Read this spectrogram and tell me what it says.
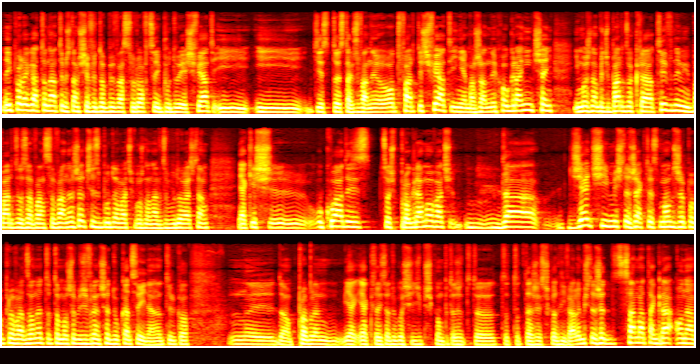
No i polega to na tym, że tam się wydobywa surowce i buduje świat i, i jest, to jest tak zwany otwarty świat i nie ma żadnych ograniczeń i można być bardzo kreatywnym i bardzo zaawansowane rzeczy zbudować. Można nawet zbudować tam jakieś y, układy, coś programować. Dla dzieci myślę, że jak to jest mądrze poprowadzone, to to może być wręcz edukacyjne. No tylko no, problem, jak, jak ktoś za długo siedzi przy komputerze, to, to, to, to też jest szkodliwe. Ale myślę, że sama ta gra, ona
